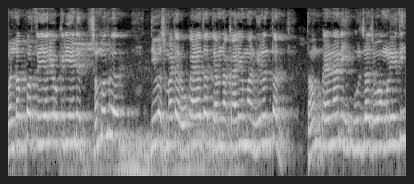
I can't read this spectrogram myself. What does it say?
મંડપ પર તૈયારીઓ કરી અને સમગ્ર દિવસ માટે રોકાયા હતા. તેમના કાર્યમાં નિરંતર ધમ પ્રેરણાની ઊર્જા જોવા મળી હતી.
